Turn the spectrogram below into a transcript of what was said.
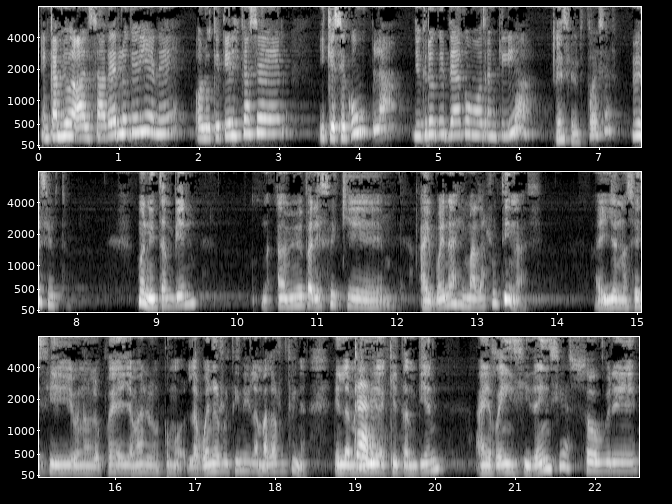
En cambio, al saber lo que viene o lo que tienes que hacer y que se cumpla, yo creo que te da como tranquilidad. Es cierto. Puede ser. Es cierto. Bueno, y también a mí me parece que hay buenas y malas rutinas. Ahí yo no sé si uno lo puede llamar como la buena rutina y la mala rutina. En la Claro. medida que también hay reincidencias sobre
